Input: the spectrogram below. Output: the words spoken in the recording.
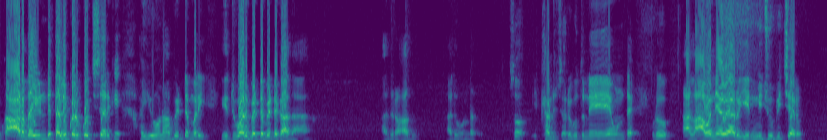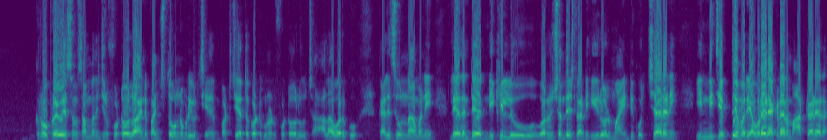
ఒక ఆడదై ఉండి తల్లి కడుపుకి వచ్చేసరికి అయ్యో నా బిడ్డ. మరి ఎదుటివాడి బిడ్డ బిడ్డ కాదా? అది రాదు అది ఉండదు. సో ఇట్లాంటివి జరుగుతూనే ఉంటాయి. ఇప్పుడు ఆ లావణ్య గారు ఎన్ని చూపించారు? గృహప్రవేశం సంబంధించిన ఫోటోలు ఆయన పంచుతూ ఉన్నప్పుడు ఇవి చే- పట్టు చేత కట్టుకున్న ఫోటోలు చాలా వరకు కలిసి ఉన్నామని లేదంటే నిఖిల్ వరుణ్ సందేశ్ లాంటి హీరోలు మా ఇంటికి వచ్చారని ఇన్ని చెప్తే మరి ఎవరైనా ఎక్కడైనా మాట్లాడారా?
